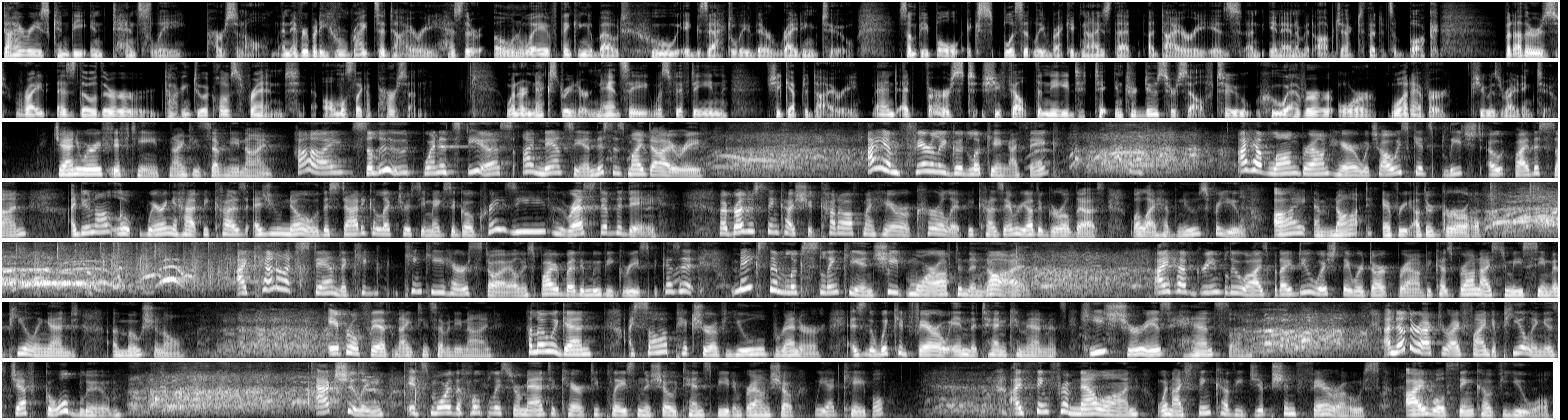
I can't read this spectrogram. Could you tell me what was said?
Diaries can be intensely personal, and everybody who writes a diary has their own way of thinking about who exactly they're writing to. Some people explicitly recognize that a diary is an inanimate object, that it's a book. But others write as though they're talking to a close friend, almost like a person. When our next reader, Nancy, was 15, she kept a diary, and at first she felt the need to introduce herself to whoever or whatever she was writing to. January 15th, 1979. Hi, salute, buenos dias. I'm Nancy, and this is my diary. I am fairly good looking, I think. I have long brown hair, which always gets bleached out by the sun. I do not look wearing a hat because, as you know, the static electricity makes it go crazy the rest of the day. My brothers think I should cut off my hair or curl it because every other girl does. Well, I have news for you. I am not every other girl. I cannot stand the kink- kinky hairstyle inspired by the movie Grease because it makes them look slinky and cheap more often than not. I have green blue eyes, but I do wish they were dark brown because brown eyes to me seem appealing and emotional. April 5th, 1979. Hello again. I saw a picture of Yul Brynner as the wicked Pharaoh in the Ten Commandments. He sure is handsome. Another actor I find appealing is Jeff Goldblum. Actually, it's more the hopeless romantic character he plays in the show 10 Speed and Brown Shoe. We had cable. I think from now on, when I think of Egyptian pharaohs, I will think of Yul.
